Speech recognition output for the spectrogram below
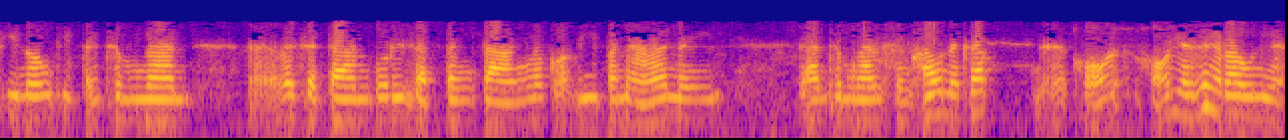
พี่น้องที่ไปทำงานราชการบริษัทต่างๆ แล้วก็มีปัญหาในการทำงานของเขานะครับขอขออย่าให้เราเนี่ย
